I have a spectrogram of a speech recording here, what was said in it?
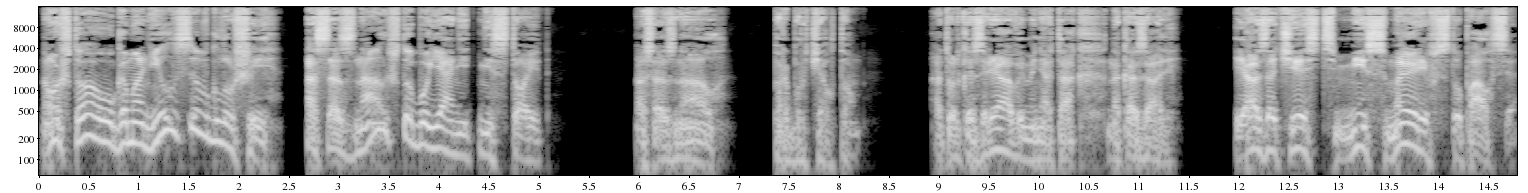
«Ну что, угомонился в глуши? Осознал, что буянить не стоит?» «Осознал», — пробурчал Том. «А только зря вы меня так наказали. Я за честь мисс Мэри вступался».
